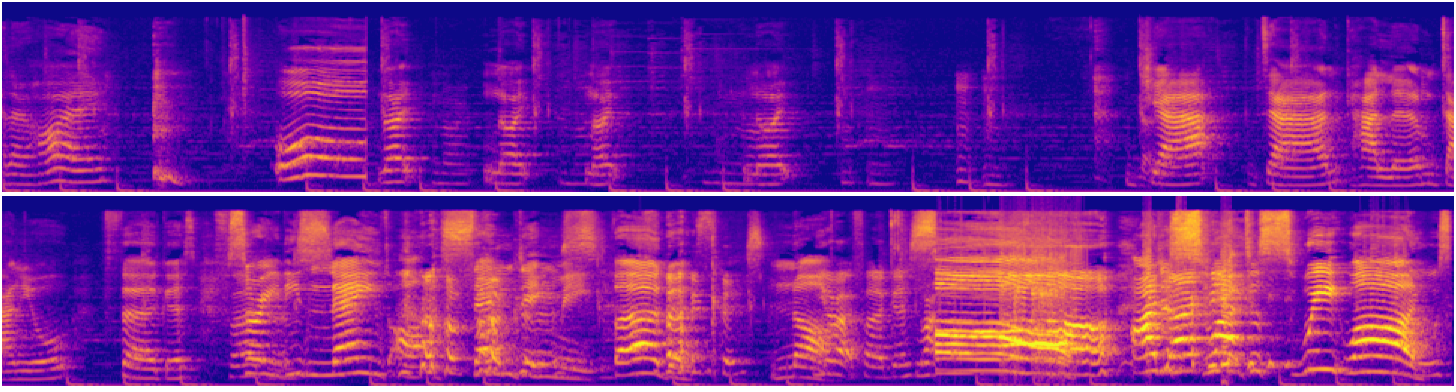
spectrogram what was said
Hello, hi. oh, no, No. no, no, no. Mm-mm. Mm-mm. Jack, Dan, Callum, Daniel, Fergus. Sorry, these names are sending me. Fergus. Fergus. No. You're right, Fergus. Oh, I just swiped a sweet one. It was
